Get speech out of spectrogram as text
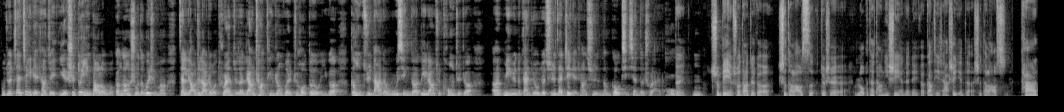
我觉得在这一点上，这也是对应到了我刚刚说的，为什么在聊着聊着，我突然觉得两场听证会之后都有一个更巨大的无形的力量去控制着。呃，命运的感觉，我觉得其实在这点上是能够体现得出来的。对，嗯，顺便也说到这个施特劳斯，就是罗伯特·唐尼饰演的那个钢铁侠饰演的施特劳斯，他。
